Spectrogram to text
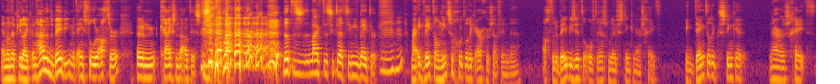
En dan heb je like, een huilende baby met één stoel erachter... een krijzende autist. dat is, maakt de situatie niet beter. Mhm. Maar ik weet dan niet zo goed wat ik erger zou vinden. achter de baby zitten of de rest van mijn leven stinken naar scheet? Ik denk dat ik stinken naar een scheet.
